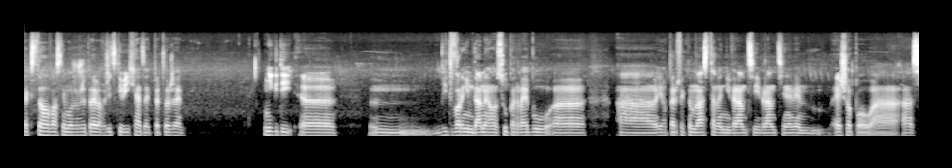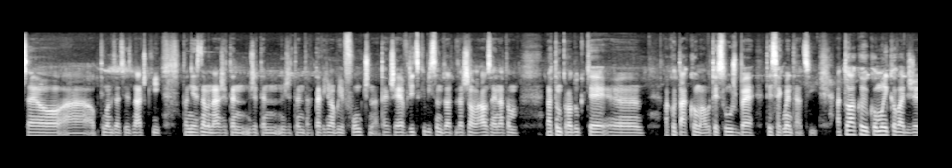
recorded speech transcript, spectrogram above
tak z toho vlastne možno, že treba vždy vychádzať, pretože nikdy e, vytvorením daného super webu e, a jeho perfektnom nastavení v rámci, v rámci neviem, e-shopov a, a SEO a optimalizácie značky, to neznamená, že, ten, že, ten, že ten, tá, tá firma bude funkčná. Takže ja vždycky by som začal naozaj na tom, na tom produkte e, ako takom, alebo tej službe, tej segmentácii. A to, ako ju komunikovať, že,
